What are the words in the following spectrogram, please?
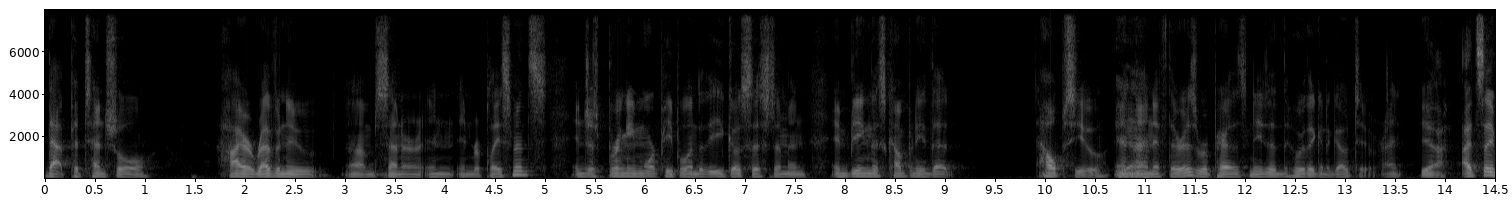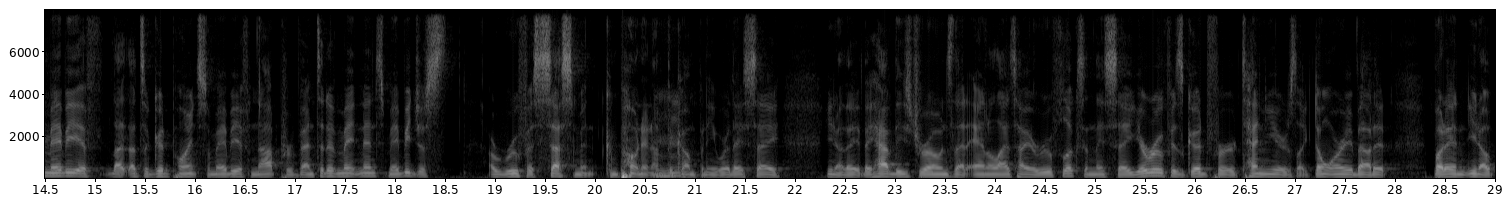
that potential higher revenue um, center in, in replacements and just bringing more people into the ecosystem and, and being this company that helps you. And Yeah. then if there is a repair that's needed, who are they going to go to, right? Yeah, I'd say maybe if that's a good point. So maybe if not preventative maintenance, maybe just a roof assessment component of the mm-hmm. company where they say, you know, they, they have these drones that analyze how your roof looks and they say your roof is good for 10 years. Like, don't worry about it. But in, you know,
